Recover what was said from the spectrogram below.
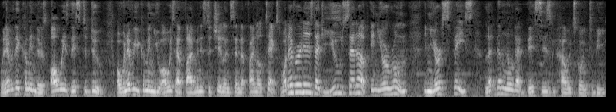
Whenever they come in, there's always this to do, or whenever you come in, you always have five minutes to chill and send that final text. Whatever it is that you set up in your room, in your space let them know that this is how it's going to be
